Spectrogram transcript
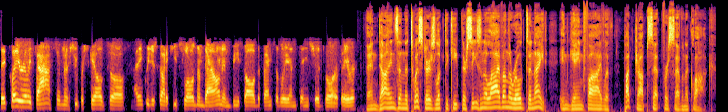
They play really fast and they're super skilled, so I think we just got to keep slowing them down and be solid defensively, and things should go our favor. Van Dynes and the Twisters look to keep their season alive on the road tonight in Game 5 with puck drop set for 7 o'clock.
